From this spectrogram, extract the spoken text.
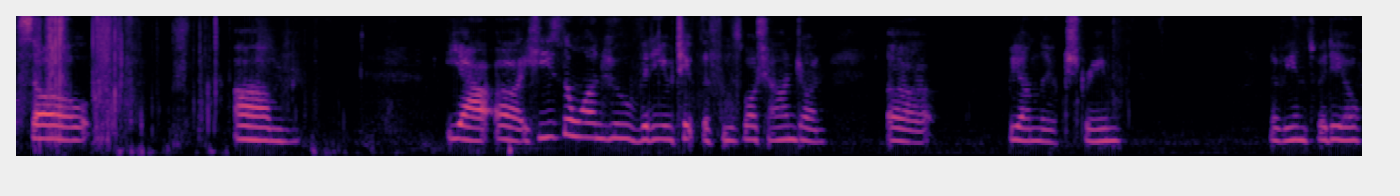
So, um, yeah, uh, he's the one who videotaped the foosball challenge on uh, Beyond the Extreme. Naveen's video.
